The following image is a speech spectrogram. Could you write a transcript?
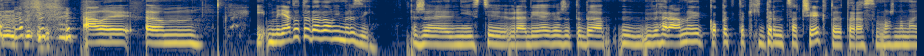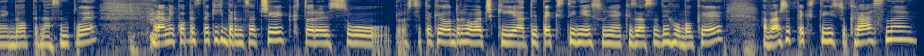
Ale um, mňa to teda veľmi mrzí že nie ste v rádiách a že teda hráme kopec takých drncačiek, to je teraz možno ma niekto opäť nasempluje, hráme kopec takých drncačiek, ktoré sú proste také odrhovačky a tie texty nie sú nejaké zásadne hlboké. A vaše texty sú krásne,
